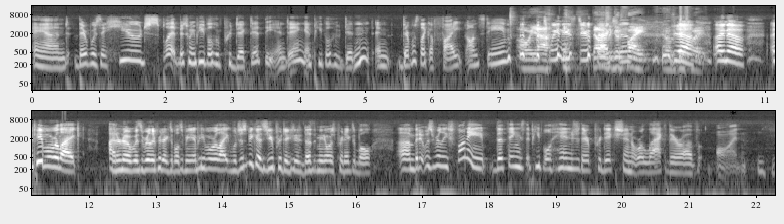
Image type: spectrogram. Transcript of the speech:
And there was a huge split between people who predicted the ending and people who didn't. And there was like a fight on steam oh yeah. between these two that factions. was a good fight yeah fight. i know. And people were like i don't know it was really predictable to me. And people were like well just because you predicted it doesn't mean it was predictable. Um, but it was really funny the things that people hinge their prediction or lack thereof on. Mm-hmm.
